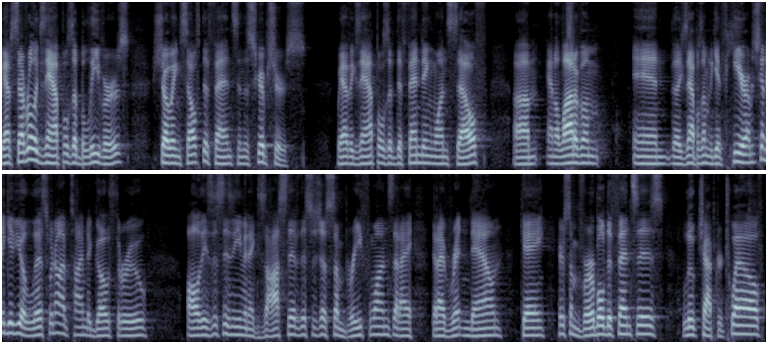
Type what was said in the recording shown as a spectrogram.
We have several examples of believers showing self defense in the scriptures. We have examples of defending oneself, um, and a lot of them in the examples I'm going to give here. I'm just going to give you a list. We don't have time to go through all these. This isn't even exhaustive. This is just some brief ones that I that I've written down. Okay, here's some verbal defenses: Luke chapter 12,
